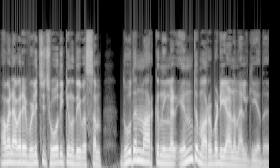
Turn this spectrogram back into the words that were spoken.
അവൻ അവരെ വിളിച്ചു ചോദിക്കുന്ന ദിവസം ദൂതന്മാർക്ക് നിങ്ങൾ എന്തു മറുപടിയാണ് നൽകിയത്?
